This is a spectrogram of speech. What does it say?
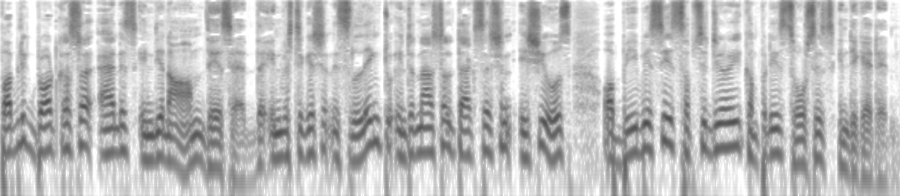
public broadcaster and its Indian arm, they said. The investigation is linked to international taxation issues of BBC subsidiary companies, sources indicated.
